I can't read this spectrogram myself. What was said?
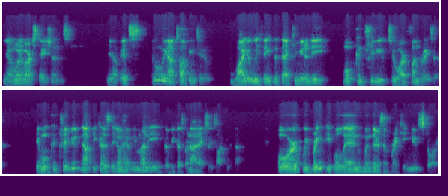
you know one of our stations, you know it's who are we not talking to? Why do we think that that community won't contribute to our fundraiser? They won't contribute not because they don't have any money, but because we're not actually talking to them. Or we bring people in when there's a breaking news story.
